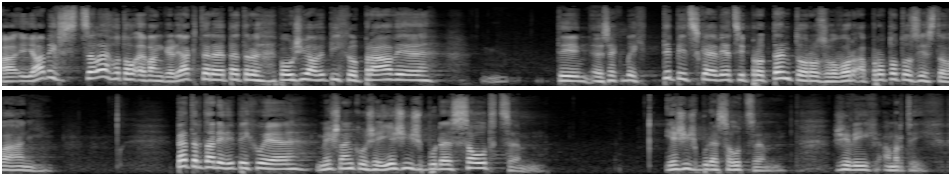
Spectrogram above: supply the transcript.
A já bych z celého toho evangelia, které Petr používá, vypíchl právě ty, řekl bych, typické věci pro tento rozhovor a pro toto zjistování. Petr tady vypichuje myšlenku, že Ježíš bude soudcem. Ježíš bude soudcem živých a mrtvých.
